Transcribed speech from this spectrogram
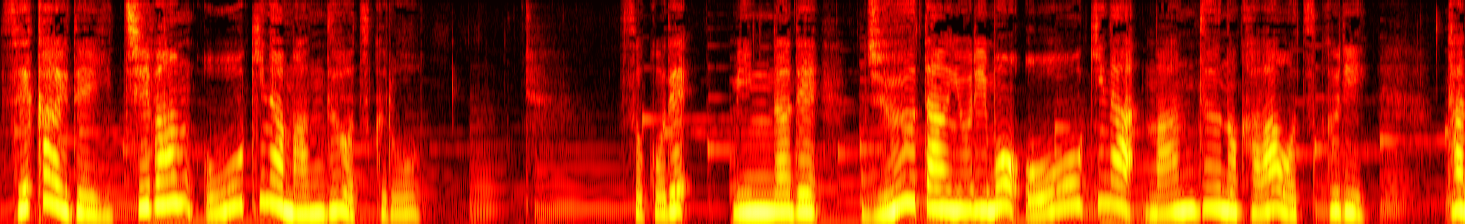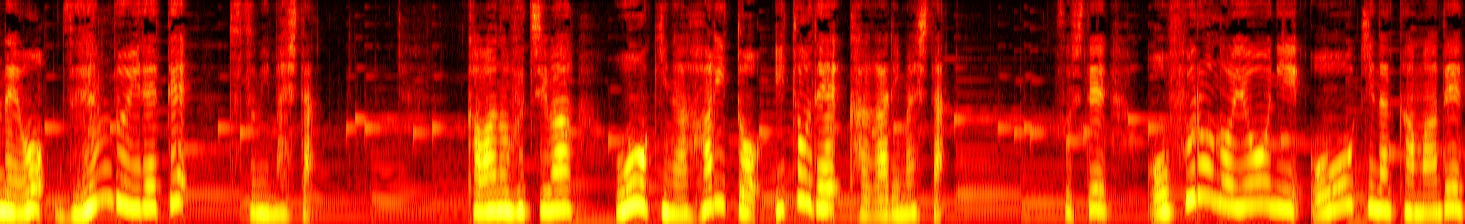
世界で一番大きなマンドゥを作ろう。そこでみんなで絨毯よりも大きなマンドゥの皮を作り、種を全部入れて包みました。皮の縁は大きな針と糸でかがりました。そしてお風呂のように大きな釜で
